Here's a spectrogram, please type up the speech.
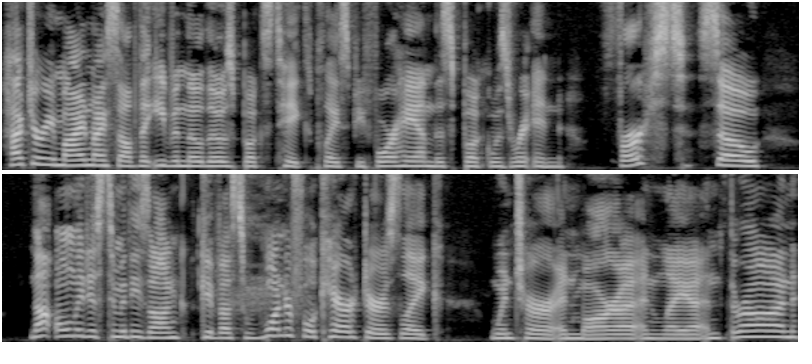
have to remind myself that even though those books take place beforehand, this book was written first. So not only does Timothy Zahn give us wonderful characters like Winter and Mara and Leia and Thrawn,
